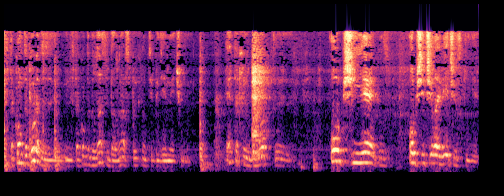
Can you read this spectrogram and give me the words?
в таком-то городе или в таком-то государстве должна вспыхнуть эпидемия чумы. Это хижбонот э, общие, общечеловеческие.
